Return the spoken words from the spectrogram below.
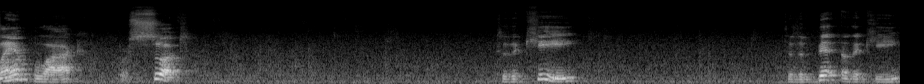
lampblack or soot to the key, to the bit of the key.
